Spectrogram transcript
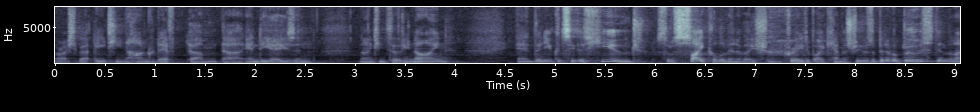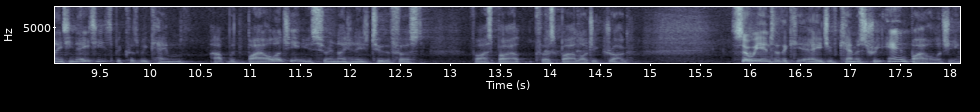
were actually about 1,800 F, um, uh, NDAs in 1939. And then you could see this huge sort of cycle of innovation created by chemistry. There was a bit of a boost in the 1980s because we came up with biology, and you saw in 1982 the first, first, bio, first biologic drug. So we enter the age of chemistry and biology.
